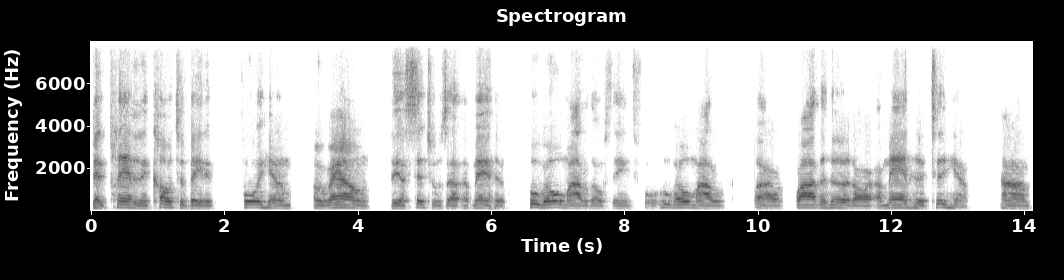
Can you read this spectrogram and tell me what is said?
been planted and cultivated for him around the essentials of, of manhood. Who role model those things? For, who role model uh, fatherhood or a manhood to him? Um,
